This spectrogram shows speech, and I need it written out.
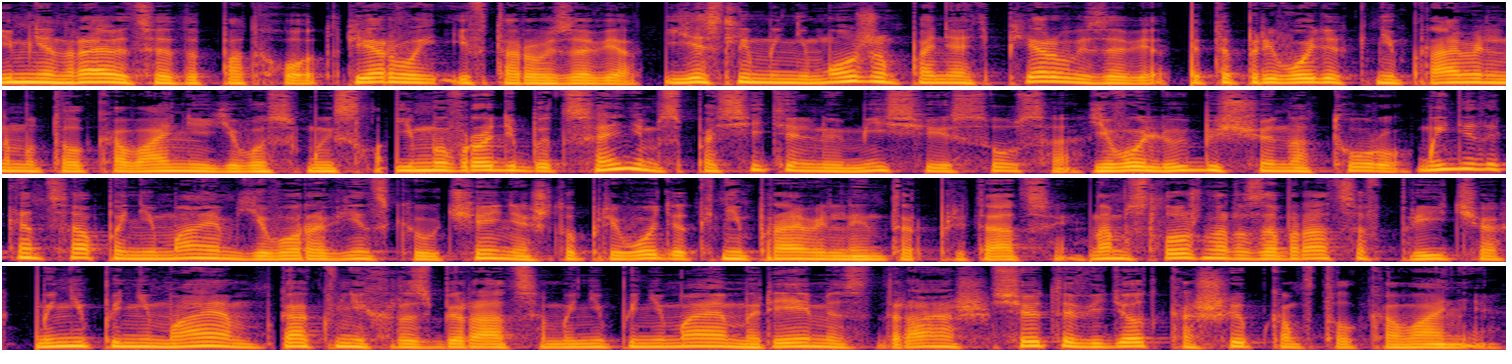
И мне нравится этот подход. Первый и второй завет. Если мы не можем понять первый завет, это приводит к неправильному толкованию его смысла. И мы вроде бы ценим спасительную миссию Иисуса, его любящую натуру. Мы не до конца понимаем его равинское учение, что приводит к неправильной интерпретации. Нам сложно разобраться в притчах. Мы не понимаем, как в них разбираться. Мы не понимаем ремес, драж. Все это ведет к ошибкам в толковании.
